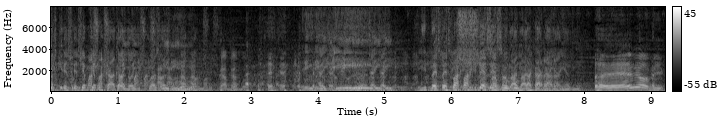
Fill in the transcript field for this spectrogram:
acho que ele pensou que tinha machucado aí, as virilhas ali, ó. Eita, eita, eita, eita. Ele parece um parque de diversão lá, tá caranha ali. É, meu amigo.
